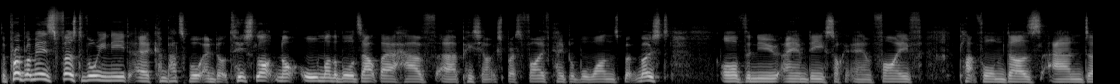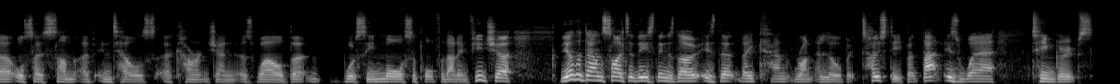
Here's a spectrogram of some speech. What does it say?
the problem is, first of all, you need a compatible M.2 slot. Not all motherboards out there have uh, PCI Express 5 capable ones, but most of the new AMD Socket AM5 platform does, and uh, also some of Intel's uh, current gen as well, but we'll see more support for that in future. The other downside to these things though is that they can run a little bit toasty, but that is where Team Group's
